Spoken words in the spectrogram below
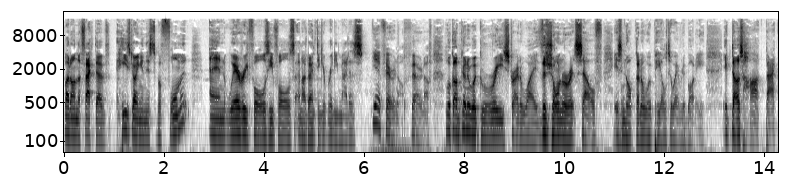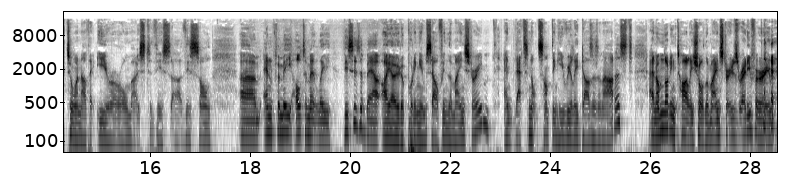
but on the fact that he's going in this to perform it, and wherever he falls, he falls, and I don't think it really matters. Yeah, fair enough. Fair enough. Look, I'm going to agree straight away. The genre itself is not going to appeal to everybody. It does hark back to another era almost. This uh, this song, um, and for me, ultimately, this is about Iota putting himself in the mainstream, and that's not something he really does as an artist. And I'm not entirely sure the mainstream's ready for him.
